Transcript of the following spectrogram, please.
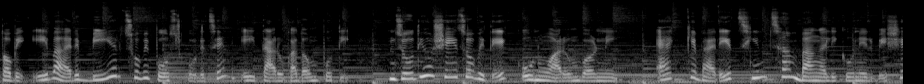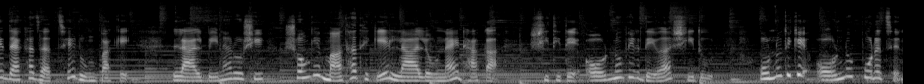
তবে এবার বিয়ের ছবি পোস্ট করেছেন এই তারকা দম্পতি। যদিও সেই ছবিতে কোনো আড়ম্বর নেই। এক্কেবারে ছিমছাম বাঙালি কোণের বেশে দেখা যাচ্ছে রুম্পাকে। লাল বেনারসি, সঙ্গে মাথা থেকে লাল ওড়নায় ঢাকা। সিথিতে অর্ণবের দেওয়া সিঁদুর। অন্যদিকে অর্ণব পরেছেন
